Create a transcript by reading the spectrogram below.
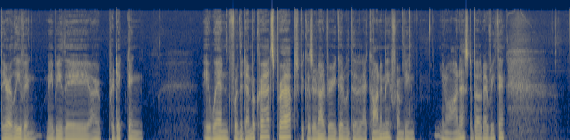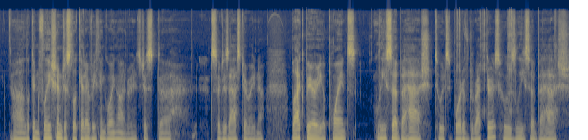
They are leaving. Maybe they are predicting a win for the Democrats, perhaps, because they're not very good with the economy from being, you know, honest about everything. Uh, look at inflation, just look at everything going on, right? It's just, uh, it's a disaster right now. BlackBerry appoints Lisa Bahash to its board of directors. Who is Lisa Bahash?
